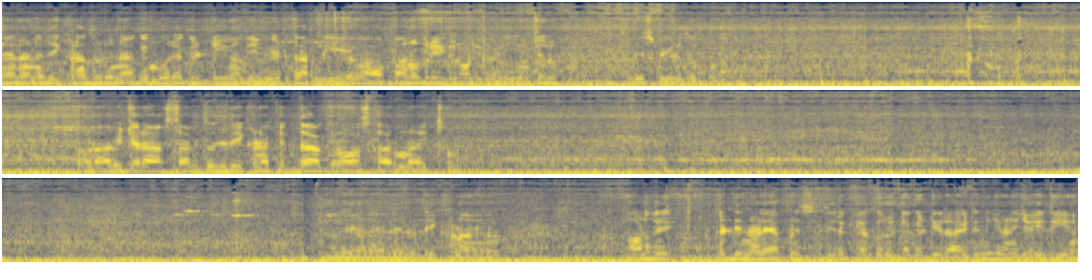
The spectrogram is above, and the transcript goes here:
ਇਦਾਂ ਇਹਨਾਂ ਨੇ ਦੇਖਣਾ ਥੋੜੀ ਨਾ ਕਿ ਮੋਰੇ ਗੱਡੀ ਆਉਂਦੀ ਵੇਟ ਕਰ ਲਈਏ, ਉਹ ਆਪਾਂ ਨੂੰ ਬ੍ਰੇਕ ਲਾਉਣੀ ਪੈਣੀ ਹੈ। ਚਲੋ ਥੋੜੀ ਸਪੀਡ ਦੱਬੋ ਹੁਣ ਆ ਵੀ ਚਰਾਸਤਾ ਵੀ ਤੁਸੀਂ ਦੇਖਣਾ ਕਿੱਦਾਂ ਕ੍ਰਾਸ ਕਰਨਾ ਇੱਥੋਂ। ਆਦੇ ਆਦੇ ਇਹਨੂੰ ਦੇਖਣਾ ਆ। ਹੁਣ ਦੇ ਗੱਡੀ ਨਾਲੇ ਆਪਣੀ ਸਿੱਧੀ ਰੱਖਿਆ ਕਰੋ ਇਦਾਂ ਗੱਡੀ ਰਾਈਟ ਨਹੀਂ ਜਾਣੀ ਚਾਹੀਦੀ ਆ।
